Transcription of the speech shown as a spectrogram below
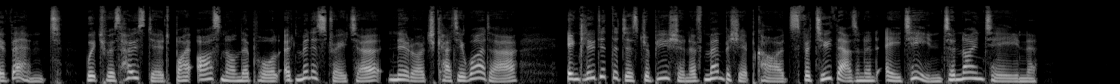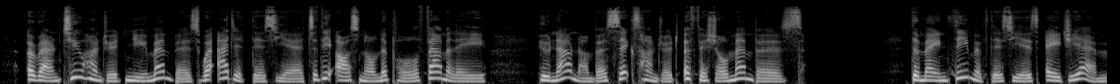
event, which was hosted by Arsenal Nepal administrator Niroj Khatiwada, included the distribution of membership cards for 2018 to 19. Around 200 new members were added this year to the Arsenal Nepal family, who now number 600 official members. The main theme of this year's AGM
